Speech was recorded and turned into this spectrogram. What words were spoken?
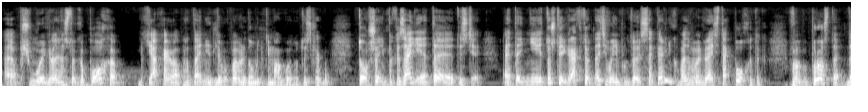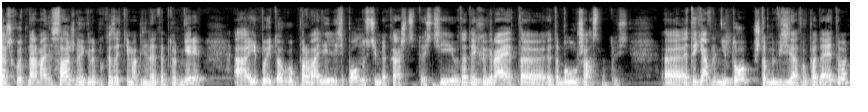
почему вы играли настолько плохо, я как бы оправдание для ВП придумать не могу. Ну, то есть, как бы, то, что они показали, это, то есть, это не то, что игра, которая, знаете, вы не подготовились сопернику, поэтому вы играете так плохо. Так вы просто даже какой-то нормальной сложной игры показать не могли на этом турнире, а, и по итогу провалились полностью, мне кажется. То есть, и вот эта их игра, это, это было ужасно. То есть, это явно не то, что мы видели от ВП до этого,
